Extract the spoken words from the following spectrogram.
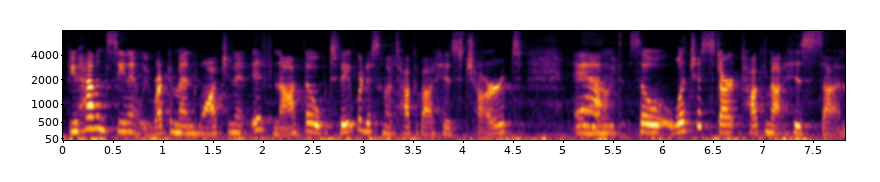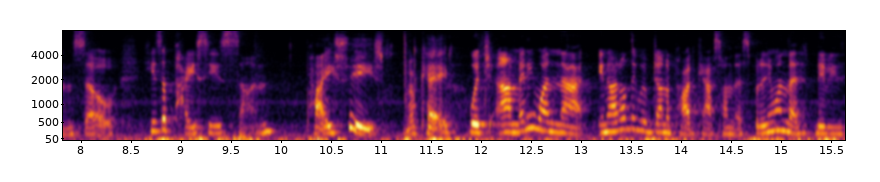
if you haven't seen it, we recommend watching it. If not, though, today we're just going to talk about his chart. Yeah. And so let's just start talking about his sun. So he's a Pisces sun, Pisces. Okay. which um, anyone that you know, I don't think we've done a podcast on this, but anyone that maybe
